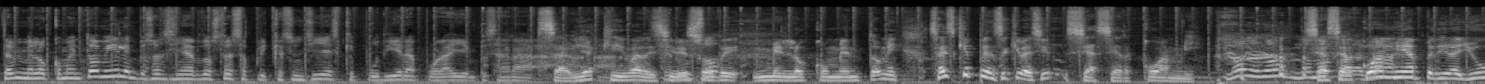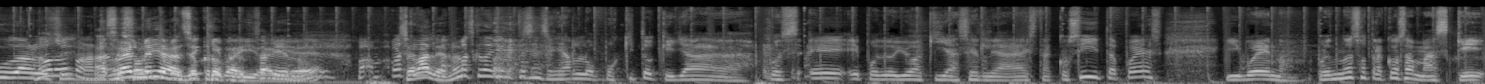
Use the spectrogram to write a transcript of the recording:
también me lo comentó a mí, le empezó a enseñar dos, tres aplicacioncillas que pudiera por ahí empezar a... Sabía que iba a decir eso uso. de me lo comentó a mí. ¿Sabes qué pensé que iba a decir? Se acercó a mí. No, no, no. no se no, acercó para a mí a pedir ayuda. No, no, sé. para nada. Realmente pensé que iba a ir está ahí, bien, ¿no? Más Se que, vale, nada- ¿no? más que nada yo le quise enseñar lo poquito que ya pues he, he podido yo aquí hacerle a esta cosita pues y bueno pues no es otra cosa más que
